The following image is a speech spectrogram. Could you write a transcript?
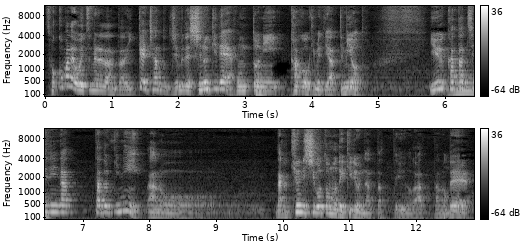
そこまで追い詰められたんだったら、一回ちゃんと自分で死ぬ気で本当に覚悟を決めてやってみようという形になった時に、あのーなんか急に仕事もできるようになったっていうのがあったので、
